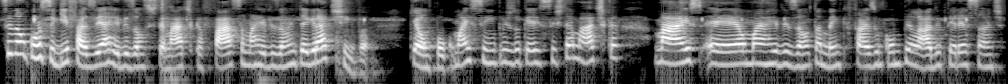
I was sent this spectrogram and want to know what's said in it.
Se não conseguir fazer a revisão sistemática, faça uma revisão integrativa, que é um pouco mais simples do que a sistemática, mas é uma revisão também que faz um compilado interessante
